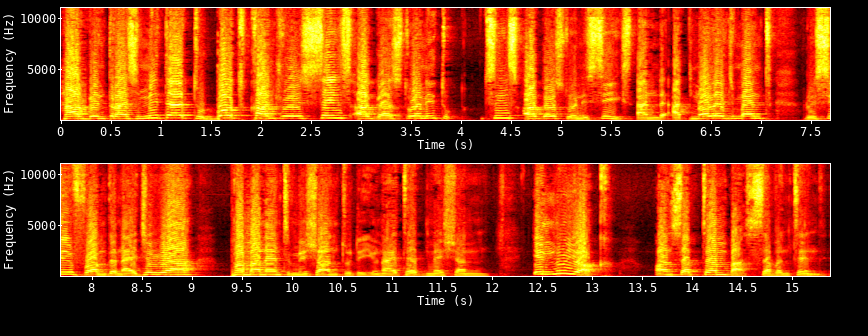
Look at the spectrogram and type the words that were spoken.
have been transmitted to both countries since August 20, since August 26 and the acknowledgement received from the Nigeria Permanent Mission to the United Nations in New York on September 17.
